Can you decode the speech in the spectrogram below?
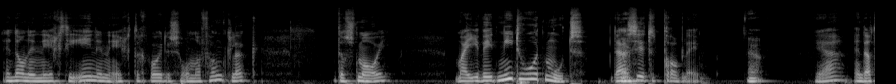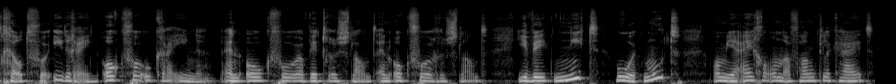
En dan in 1991 worden ze onafhankelijk. Dat is mooi. Maar je weet niet hoe het moet. Daar zit het probleem. Ja. Ja, en dat geldt voor iedereen. Ook voor Oekraïne. En ook voor Wit-Rusland. En ook voor Rusland. Je weet niet hoe het moet om je eigen onafhankelijkheid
